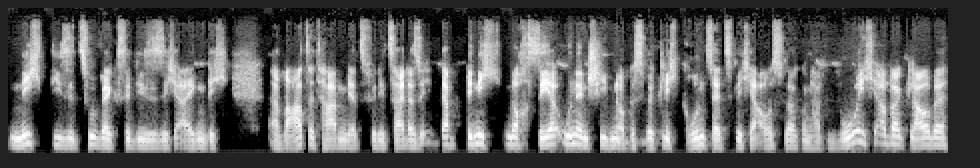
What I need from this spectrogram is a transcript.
nicht diese Zuwächse, die sie sich eigentlich erwartet haben jetzt für die Zeit. Also da bin ich noch sehr unentschieden, ob es wirklich Grund grundsätzliche Auswirkungen hat. Wo ich aber glaube,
